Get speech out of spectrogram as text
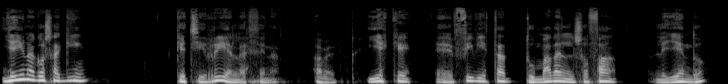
Y hay una cosa aquí que chirría en la escena. A ver. Y es que eh, Phoebe está tumbada en el sofá leyendo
